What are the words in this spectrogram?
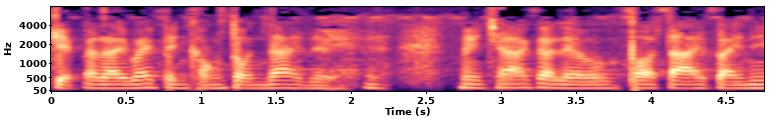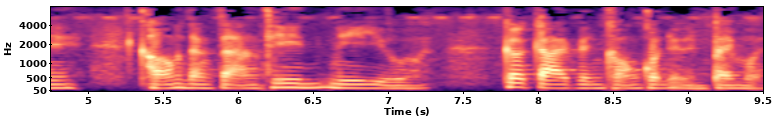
เก็บอะไรไว้เป็นของตนได้เลย ไม่ช้าก็เร็วพอตายไปนี่ ของต่างๆที่มีอยู่ ก็กลายเป็นของคนอื่นไปหมด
